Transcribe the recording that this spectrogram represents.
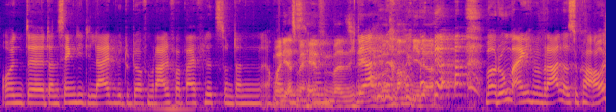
und äh, dann sehen die die Leute, wie du da auf dem Rad vorbeiflitzt und dann... Wollen die erstmal helfen, weil sie sich denken, ja, was machen die da? Warum eigentlich mit dem Rad? Hast du kein Auto?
